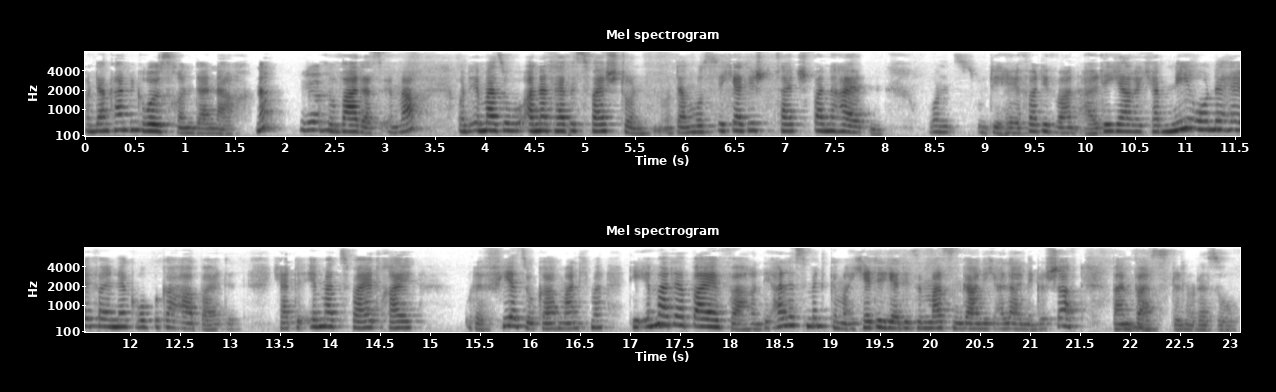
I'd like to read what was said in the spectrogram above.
und dann kamen die Größeren danach. Ne? Ja. So war das immer. Und immer so anderthalb bis zwei Stunden. Und da musste ich ja die Zeitspanne halten. Und, und die Helfer, die waren all die Jahre, ich habe nie ohne Helfer in der Gruppe gearbeitet. Ich hatte immer zwei, drei oder vier sogar manchmal, die immer dabei waren, die alles mitgemacht. Ich hätte ja diese Massen gar nicht alleine geschafft beim Basteln oder so.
